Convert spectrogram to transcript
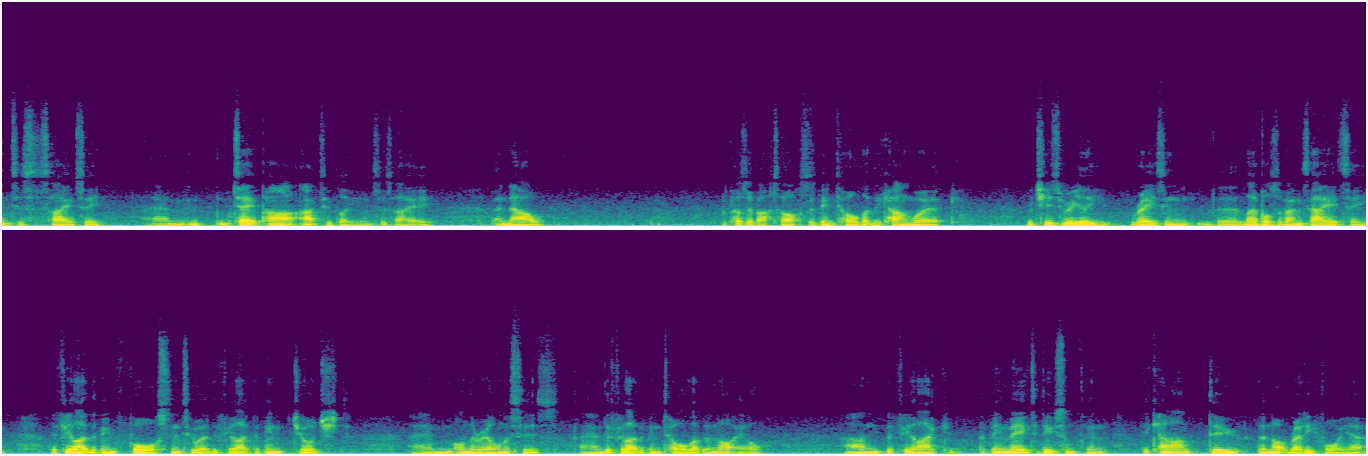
into society um, and take part actively in society. And now because of Atos they've been told that they can't work which is really raising the levels of anxiety. They feel like they've been forced into it. They feel like they've been judged um, on their illnesses and they feel like they've been told that they're not ill and they feel like they've been made to do something they can't do, they're not ready for yet.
